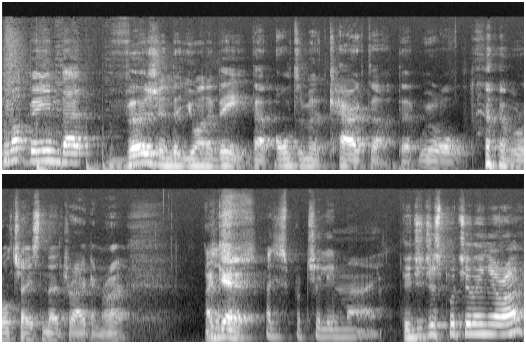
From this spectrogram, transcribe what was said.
you're not being that version that you want to be, that ultimate character that we're all we're all chasing that dragon, right? I just, get it. I just put chili in my eye. Did you just put chili in your eye?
